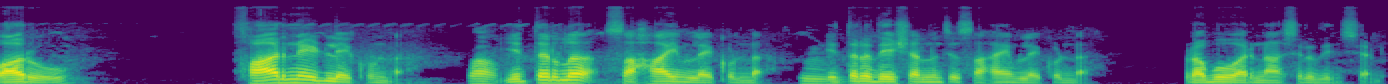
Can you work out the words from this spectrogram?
వారు ఫారిన్ ఎయిడ్ లేకుండా. ఇతరుల సహాయం లేకుండా ఇతర దేశాల నుంచి సహాయం లేకుండా ప్రభు వారిని ఆశీర్వదించాడు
